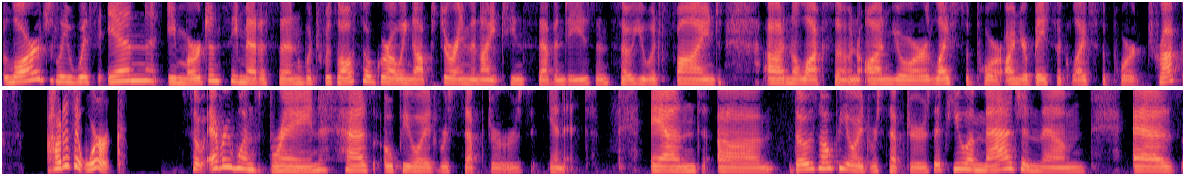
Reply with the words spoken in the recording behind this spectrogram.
largely within emergency medicine, which was also growing up during the 1970s. And so you would find uh, naloxone on your life support, on your basic life support trucks. How does it work? So everyone's brain has opioid receptors in it. And um, those opioid receptors, if you imagine them as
